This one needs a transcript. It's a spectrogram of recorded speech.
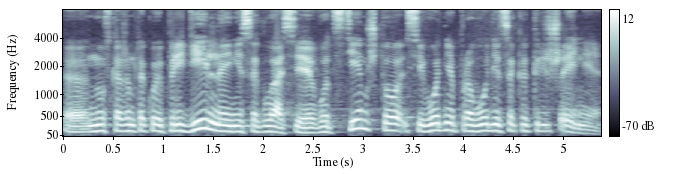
э, ну, скажем, такое предельное несогласие вот с тем, что сегодня проводится как решение.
